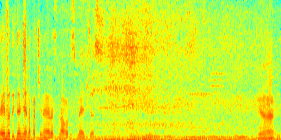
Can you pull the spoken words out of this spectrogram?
Eh, no, tignan niya, nakachinelas lang ako, tapos medyas. Yan.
